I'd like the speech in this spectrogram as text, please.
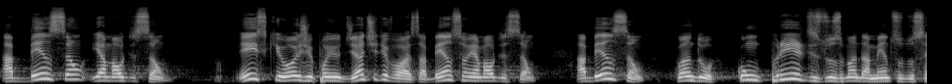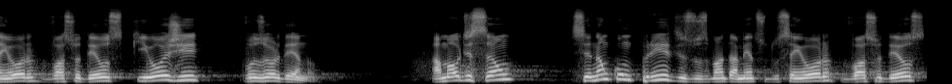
a bênção e a maldição. Eis que hoje ponho diante de vós a bênção e a maldição. A bênção, quando cumprirdes os mandamentos do Senhor vosso Deus, que hoje vos ordeno. A maldição, se não cumprirdes os mandamentos do Senhor vosso Deus,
